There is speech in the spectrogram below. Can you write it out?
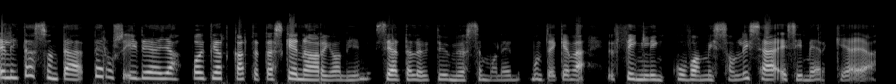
Eli tässä on tämä perusidea ja voit jatkaa tätä skenaarioa, niin sieltä löytyy myös semmoinen mun tekemä ThingLink-kuva, missä on lisää esimerkkejä ja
